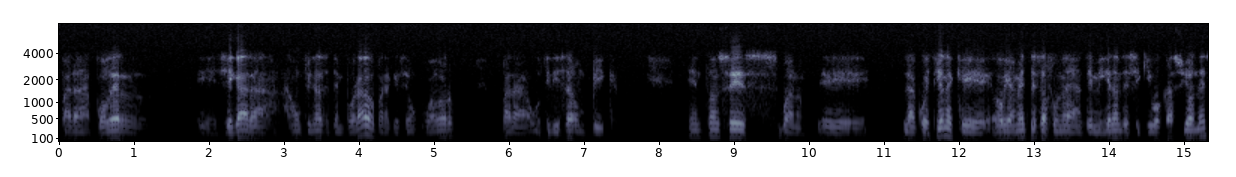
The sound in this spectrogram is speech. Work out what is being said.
para poder eh, llegar a, un final de temporada o para que sea un jugador para utilizar un pick. Entonces, bueno, eh, la cuestión es que obviamente esa fue una de mis grandes equivocaciones.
